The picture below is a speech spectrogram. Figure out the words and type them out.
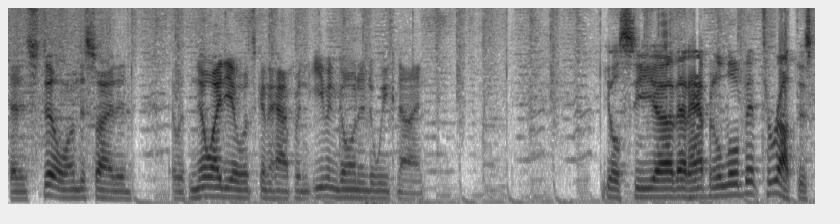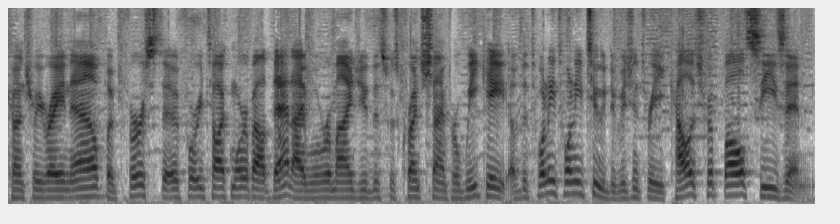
that is still undecided with no idea what's going to happen, even going into week nine. You'll see uh, that happen a little bit throughout this country right now. But first, uh, before we talk more about that, I will remind you this was crunch time for Week 8 of the 2022 Division III college football season.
